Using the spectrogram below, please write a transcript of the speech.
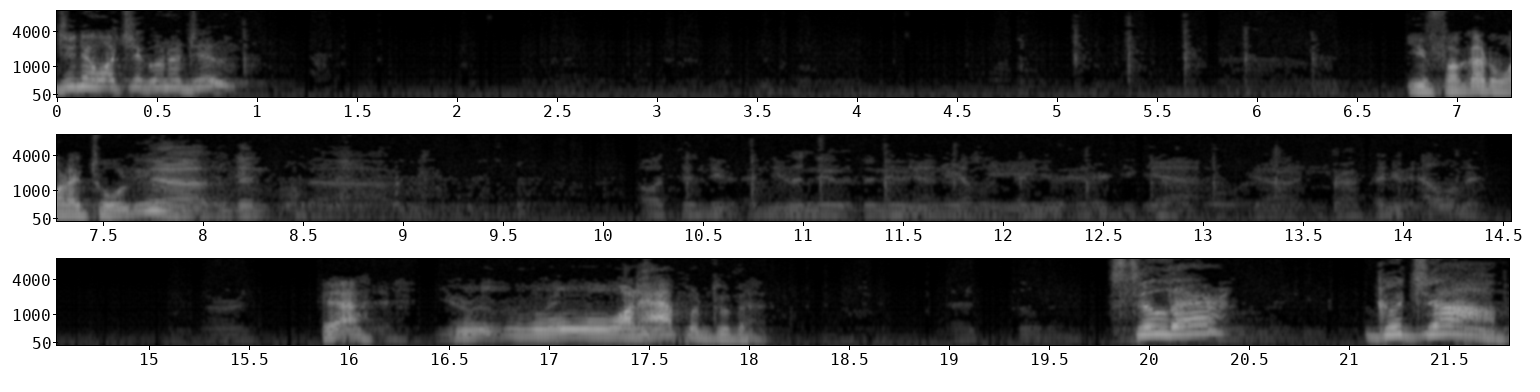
Do you know what you're going to do? You forgot what I told you? Yeah, the, the, uh, oh, it's a new, a new, the new, the new energy. A new energy. Yeah, yeah, a new element. Yeah. W- w- What happened to that? Still there? Good job.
